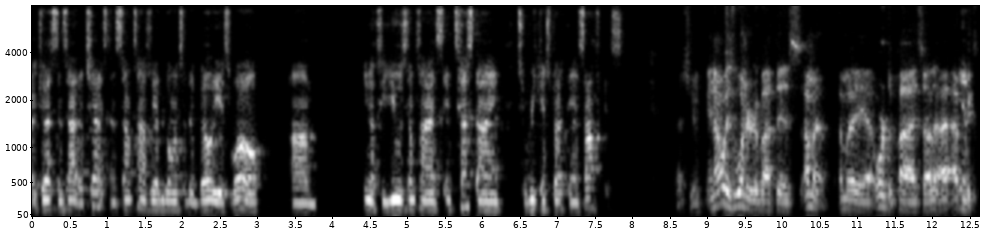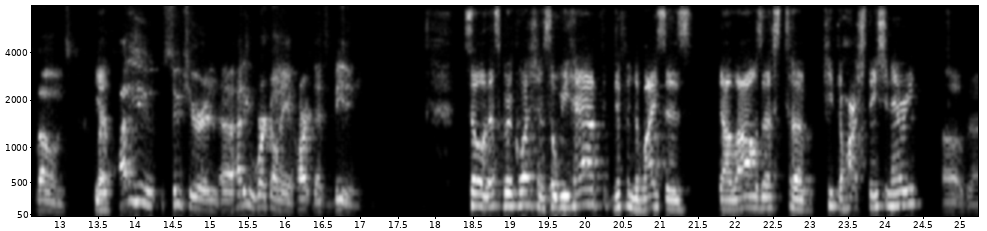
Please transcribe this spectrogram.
address inside the chest, and sometimes we have to go into the belly as well. Um, you know, to use sometimes intestine to reconstruct the esophagus. That's you. And I always wondered about this. I'm a I'm a uh, orthopod, so I, I yeah. fix bones. But yeah. how do you suture and uh, how do you work on a heart that's beating? So that's a great question. So we have different devices that allows us to keep the heart stationary oh, okay.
